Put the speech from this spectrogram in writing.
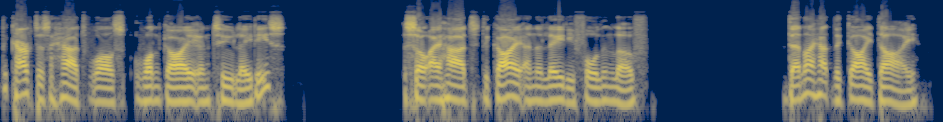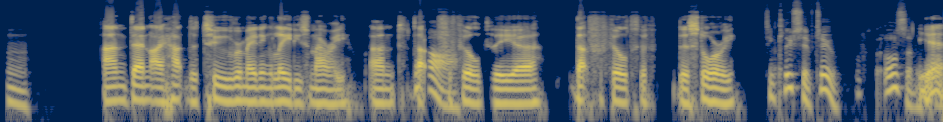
the characters I had was one guy and two ladies. So I had the guy and the lady fall in love. Then I had the guy die. Hmm. And then I had the two remaining ladies marry, and that Aw. fulfilled the uh, that fulfilled the the story. It's inclusive too. Awesome. Yeah.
